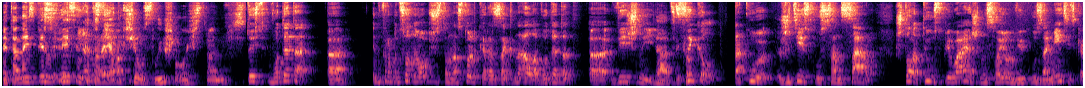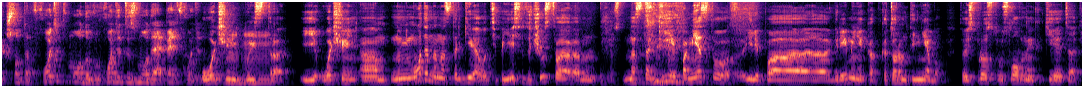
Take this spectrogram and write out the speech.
Это одна из первых Серьезно? песен, Я которые я вообще услышал. Очень странно. То есть вот это э, информационное общество настолько разогнало вот этот э, вечный Да, цикл. цикл. Такую житейскую сансару, что ты успеваешь на своем веку заметить, как что-то входит в моду, выходит из моды и опять входит. Очень быстро. И очень, эм, ну не мода на ностальгию, а вот типа есть это чувство эм, Ужасно. ностальгии по месту или по времени, в котором ты не был. То есть просто условные какие-то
